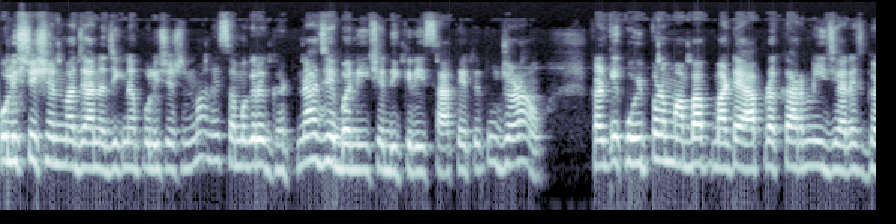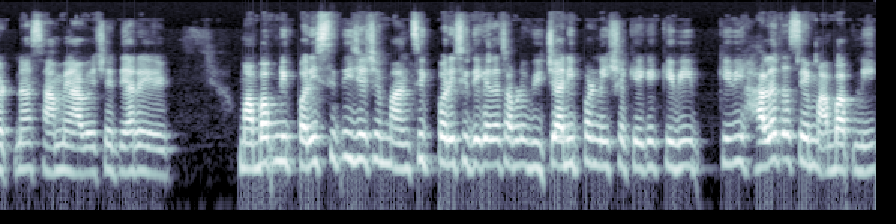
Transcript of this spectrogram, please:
પોલીસ સ્ટેશનમાં જા, નજીકના પોલીસ સ્ટેશનમાં અને સમગ્ર ઘટના જે બની છે દીકરી સાથે તે તું જણાવ. કારણ કે કોઈ પણ મા બાપ માટે આ પ્રકારની જ્યારે ઘટના સામે આવે છે ત્યારે મા બાપની પરિસ્થિતિ જે છે, માનસિક પરિસ્થિતિ કદાચ આપણે વિચારી પણ નહીં શકીએ કે કેવી કેવી હાલત હશે મા બાપની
